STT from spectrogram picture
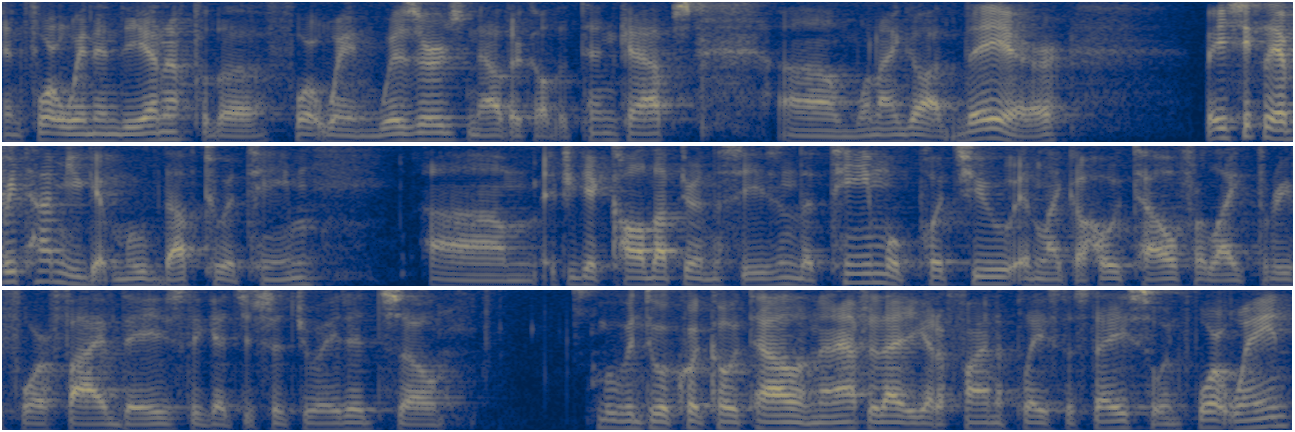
in Fort Wayne, Indiana, for the Fort Wayne Wizards. Now they're called the Tin Caps. Um, when I got there basically every time you get moved up to a team, um, if you get called up during the season, the team will put you in like a hotel for like three, four, five days to get you situated. So move into a quick hotel, and then after that, you got to find a place to stay. So in Fort Wayne,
